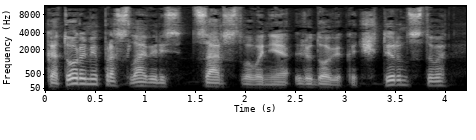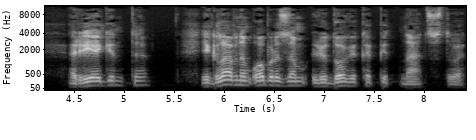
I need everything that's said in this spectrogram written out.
которыми прославились царствование Людовика XIV, регента и, главным образом, Людовика XV,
